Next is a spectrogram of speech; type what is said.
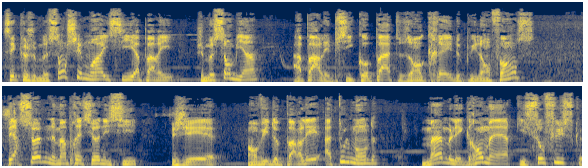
c'est que je me sens chez moi ici à Paris. Je me sens bien. À part les psychopathes ancrés depuis l'enfance, personne ne m'impressionne ici. J'ai envie de parler à tout le monde. Même les grands-mères qui s'offusquent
